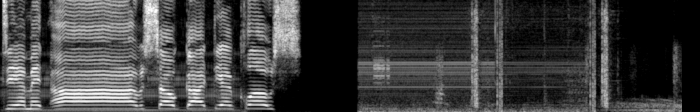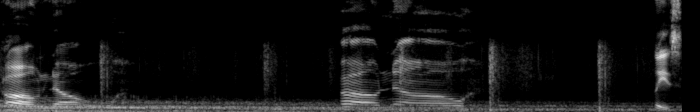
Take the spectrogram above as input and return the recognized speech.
damn it. Ah, I was so goddamn close. Oh no. Oh no. Please.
